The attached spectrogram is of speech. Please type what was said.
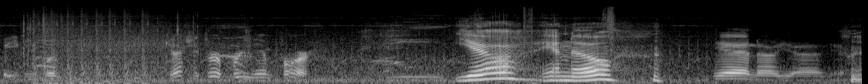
baby, but he can actually throw pretty damn far. Yeah, and no. Yeah, no, yeah, yeah.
